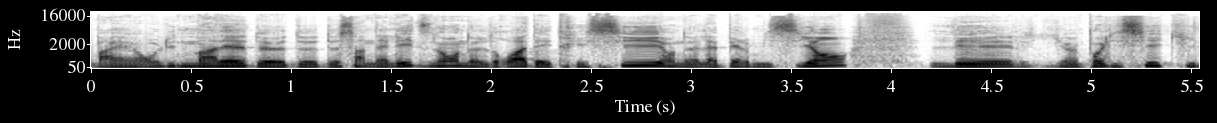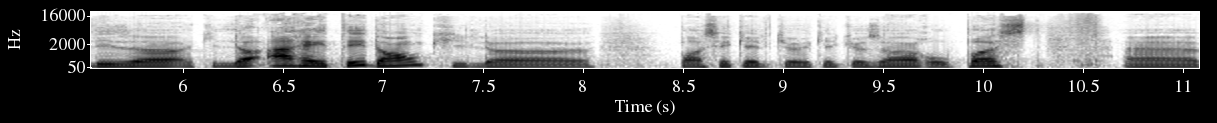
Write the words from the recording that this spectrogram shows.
Ben, on lui demandait de, s'en aller. Il dit non, on a le droit d'être ici, on a la permission. il y a un policier qui l'a arrêté, donc il a passé quelques, quelques heures au poste. Euh,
